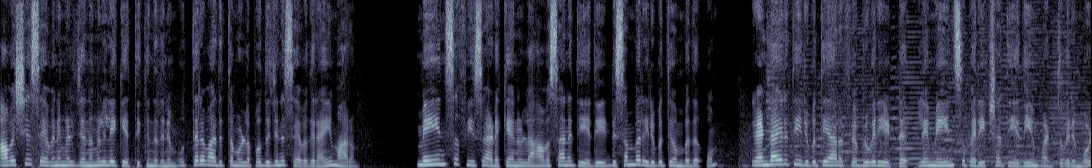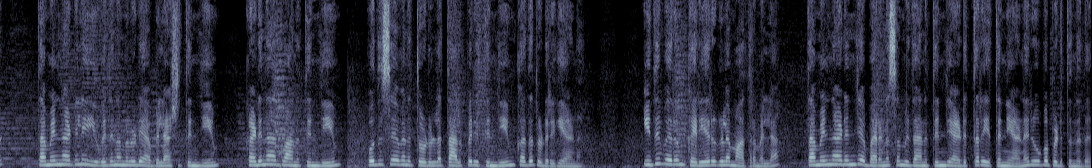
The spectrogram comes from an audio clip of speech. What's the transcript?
അവശ്യ സേവനങ്ങൾ ജനങ്ങളിലേക്ക് എത്തിക്കുന്നതിനും ഉത്തരവാദിത്തമുള്ള പൊതുജന സേവകരായി മാറും. മെയിൻസ് ഫീസ് അടയ്ക്കാനുള്ള അവസാന തീയതി ഡിസംബർ ഇരുപത്തിയൊമ്പത് ഉം രണ്ടായിരത്തി ഇരുപത്തിയാറ് ഫെബ്രുവരി എട്ടിലെ മെയിൻസ് പരീക്ഷാ തീയതിയും അടുത്തുവരുമ്പോൾ തമിഴ്നാട്ടിലെ യുവജനങ്ങളുടെ അഭിലാഷത്തിന്റെയും കഠിനാധ്വാനത്തിന്റെയും പൊതുസേവനത്തോടുള്ള താൽപര്യത്തിന്റെയും കഥ തുടരുകയാണ്. ഇത് വെറും കരിയറുകളെ മാത്രമല്ല തമിഴ്നാടിന്റെ ഭരണസംവിധാനത്തിന്റെ അടിത്തറയെ തന്നെയാണ് രൂപപ്പെടുത്തുന്നത്.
